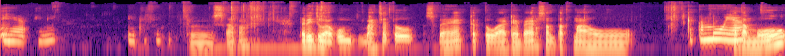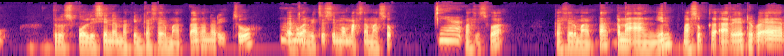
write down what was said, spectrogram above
Iya, ini itu sih. terus apa tadi juga aku baca tuh sebenarnya ketua DPR sempat mau Ketemu ya. ketemu terus polisi nembakin gas air mata karena ricuh eh Mm-mm. bukan ricuh sih memaksa masuk Iya. mahasiswa gas air mata kena angin masuk ke area DPR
